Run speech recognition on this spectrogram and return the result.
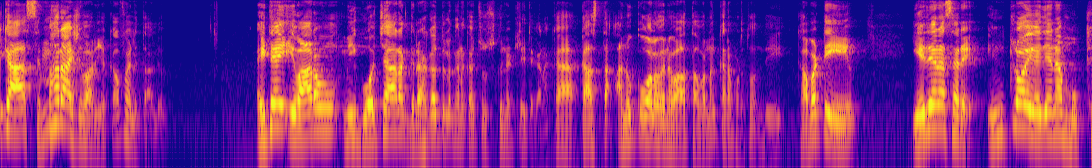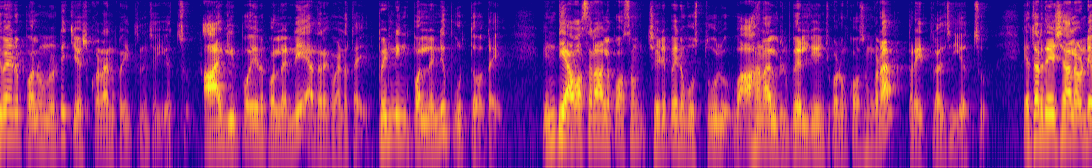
ఇక సింహరాశి వారి యొక్క ఫలితాలు. అయితే ఈ వారం మీ గోచార గ్రహగతులు కనుక చూసుకున్నట్లయితే కనుక కాస్త అనుకూలమైన వాతావరణం కనపడుతుంది. కాబట్టి ఏదైనా సరే ఇంట్లో ఏదైనా ముఖ్యమైన పనులు ఉంటే చేసుకోవడానికి ప్రయత్నం చేయొచ్చు. ఆగిపోయిన పనులన్నీ ఎదరకు వెళతాయి. పెండింగ్ పనులన్నీ పూర్తవుతాయి. ఇంటి అవసరాల కోసం చెడిపోయిన వస్తువులు వాహనాలు రిపేర్ చేయించుకోవడం కోసం కూడా ప్రయత్నాలు చేయొచ్చు. ఇతర దేశాల్లో ఉండే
